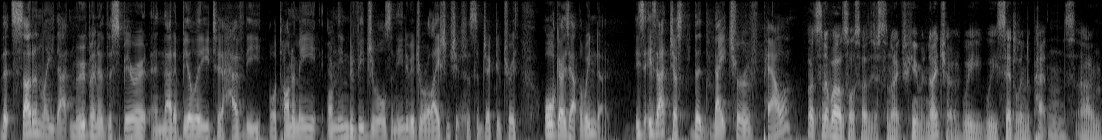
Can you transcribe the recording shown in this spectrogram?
that suddenly that movement of the spirit and that ability to have the autonomy on the individuals and the individual relationships with subjective truth all goes out the window. Is is that just the nature of power? Well, it's not, well, it's also just the nature, human nature. We we settle into patterns, um,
